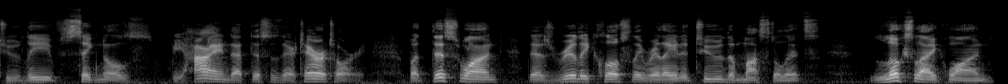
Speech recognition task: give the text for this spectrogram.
to leave signals behind that this is their territory. But this one that is really closely related to the mustelids looks like one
